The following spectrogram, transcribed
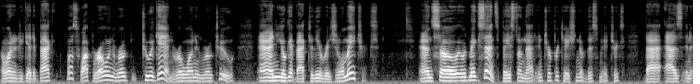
I wanted to get it back, well, swap row and row 2 again, row 1 and row 2, and you'll get back to the original matrix. And so it would make sense, based on that interpretation of this matrix, that as an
